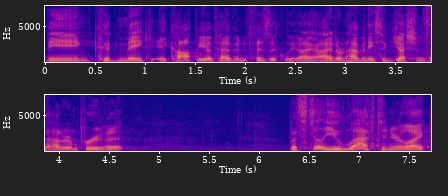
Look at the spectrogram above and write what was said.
being could make a copy of heaven physically. I, I don't have any suggestions on how to improve it. But still, you left and you're like,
